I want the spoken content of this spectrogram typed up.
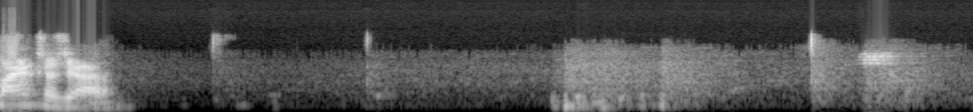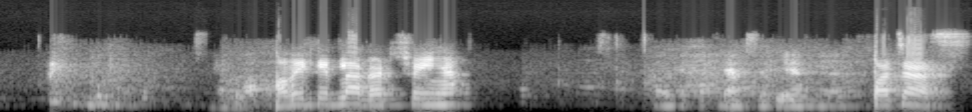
પાંચ હજાર. હવે કેટલા ઘટશે અહીંયા? પચાસ.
